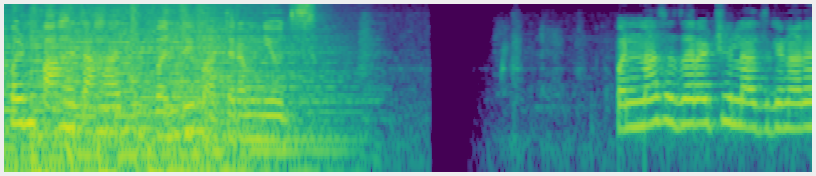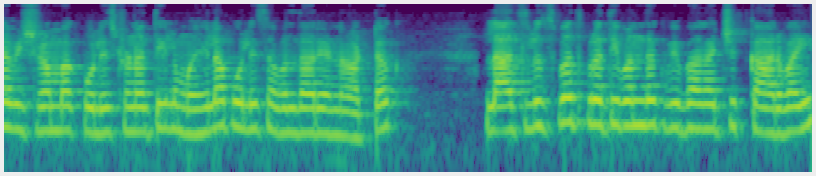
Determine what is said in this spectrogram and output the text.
आपण पाहत आहात वंदे मातरम न्यूज. पन्नास हजाराची लाच घेणाऱ्या विश्रामबाग पोलीस ठाण्यातील महिला पोलीस हवालदार यांना अटक. लाचलुचपत प्रतिबंधक विभागाची कारवाई.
